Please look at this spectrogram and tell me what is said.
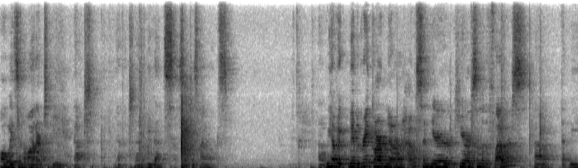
Always an honor to be at, at uh, events such as Hymux. Uh, we have a we have a great garden at our house, and here here are some of the flowers uh, that we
